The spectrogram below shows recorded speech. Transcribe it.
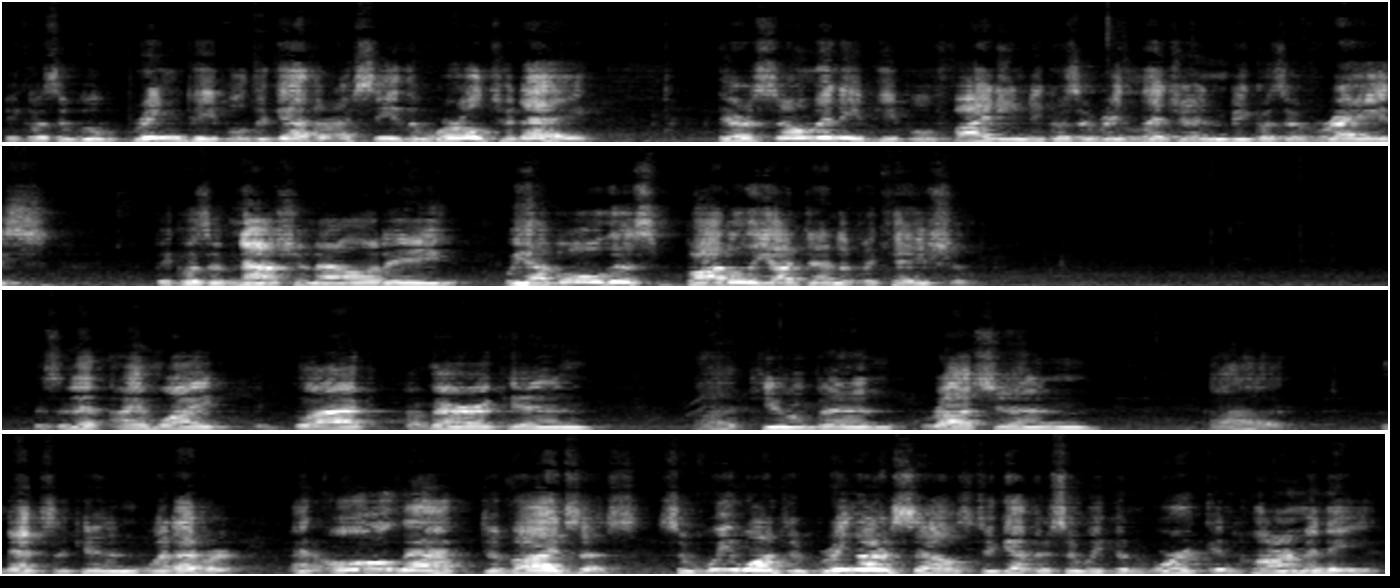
Because it will bring people together. I see the world today, there are so many people fighting because of religion, because of race, because of nationality. We have all this bodily identification. Isn't it? I am white, black, American, uh, Cuban, Russian, uh, Mexican, whatever. And all that divides us. So we want to bring ourselves together so we can work in harmony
